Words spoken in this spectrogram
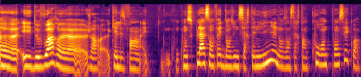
Euh, et de voir, euh, genre, qu'on se place en fait dans une certaine lignée, dans un certain courant de pensée, quoi.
